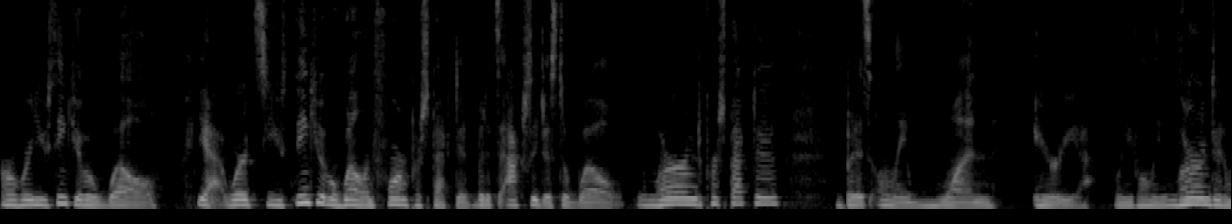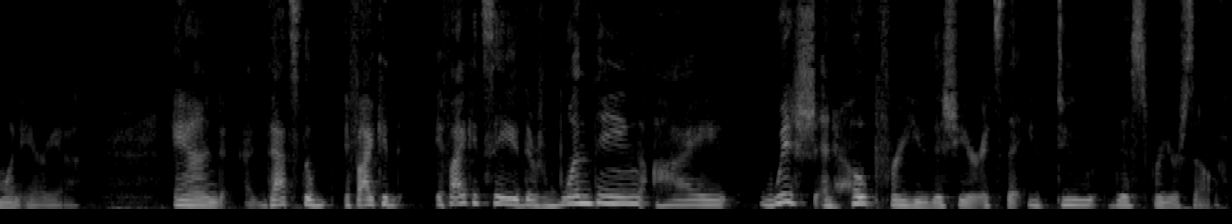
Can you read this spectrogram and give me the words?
or where you think you have a well yeah where it's you think you have a well informed perspective but it's actually just a well learned perspective but it's only one area where you've only learned in one area. And that's the if I could if I could say there's one thing I wish and hope for you this year, it's that you do this for yourself.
